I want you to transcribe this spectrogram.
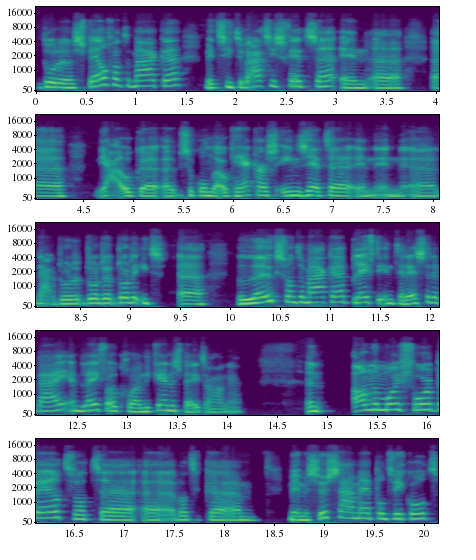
door een spel van te maken met situatieschetsen... en uh, ja, ook, ze konden ook hackers inzetten... en, en nou, door, door, door, er iets leuks van te maken... bleef de interesse erbij en bleef ook gewoon die kennis beter hangen. Een ander mooi voorbeeld, wat, wat ik uh, met mijn zus samen heb ontwikkeld.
